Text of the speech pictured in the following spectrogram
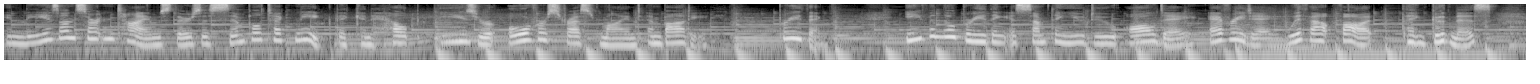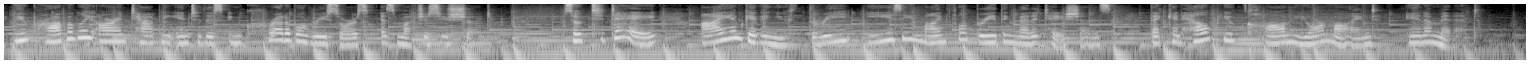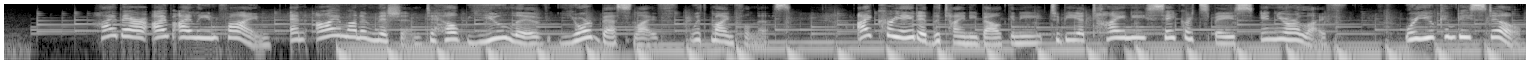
In these uncertain times, there's a simple technique that can help ease your overstressed mind and body breathing. Even though breathing is something you do all day, every day, without thought, thank goodness, you probably aren't tapping into this incredible resource as much as you should. So today, I am giving you three easy mindful breathing meditations that can help you calm your mind in a minute. Hi there, I'm Eileen Fein, and I'm on a mission to help you live your best life with mindfulness. I created the Tiny Balcony to be a tiny sacred space in your life where you can be still,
